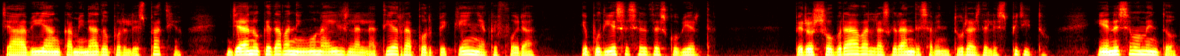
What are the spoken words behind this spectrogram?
ya habían caminado por el espacio, ya no quedaba ninguna isla en la Tierra, por pequeña que fuera, que pudiese ser descubierta pero sobraban las grandes aventuras del espíritu, y en ese momento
